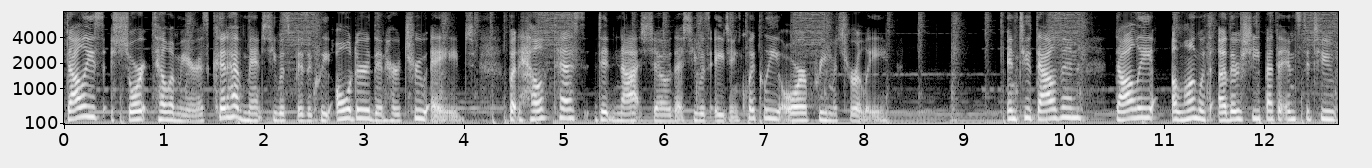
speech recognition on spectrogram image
Dolly's short telomeres could have meant she was physically older than her true age, but health tests did not show that she was aging quickly or prematurely. In 2000, Dolly, along with other sheep at the Institute,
